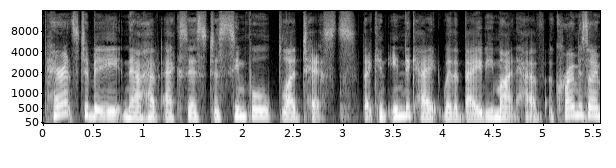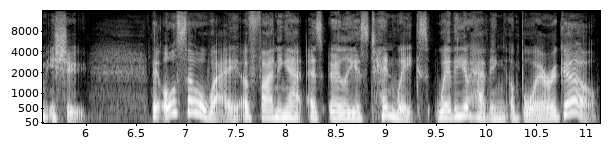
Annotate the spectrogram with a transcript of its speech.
parents to be now have access to simple blood tests that can indicate whether baby might have a chromosome issue. They're also a way of finding out as early as 10 weeks whether you're having a boy or a girl.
